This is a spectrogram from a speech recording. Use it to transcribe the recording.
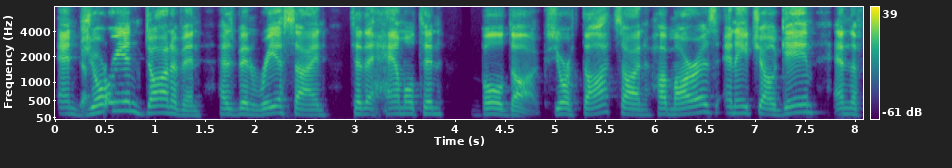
and Yep. Jorian Donovan has been reassigned to the Hamilton Bulldogs. Your thoughts on Hamara's NHL game and the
